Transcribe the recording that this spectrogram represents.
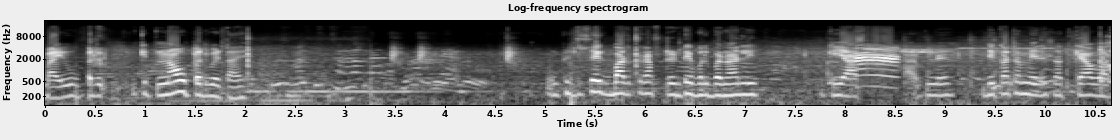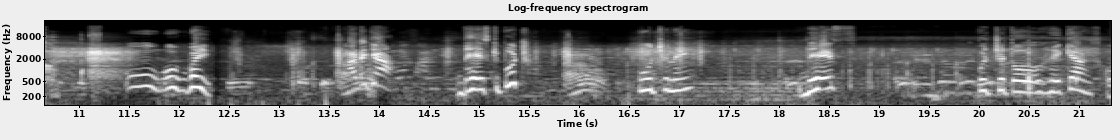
भाई ऊपर, कितना ऊपर बैठा है। फिर से एक बार क्राफ्टिंग टेबल बना ली, कि यार आपने देखा था मेरे साथ क्या हुआ था। ओह भाई। हट जा भैंस की पूछ? पूछ नहीं। भैंस? पूछ तो है क्या इसको?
